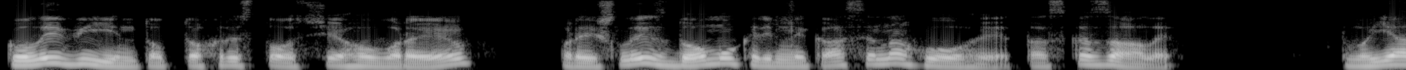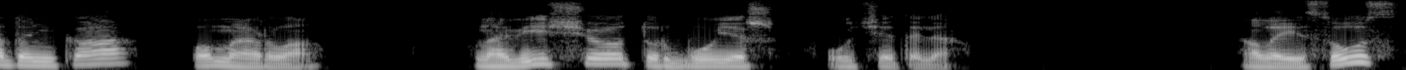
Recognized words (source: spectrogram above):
коли він, тобто Христос, ще говорив, прийшли з дому керівника синагоги та сказали: Твоя донька померла. Навіщо турбуєш учителя? Але Ісус,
